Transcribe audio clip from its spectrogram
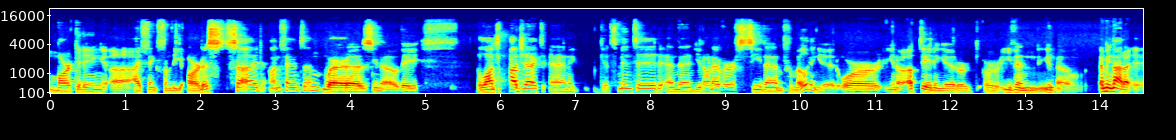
marketing, uh, I think, from the artist side on Fantom. Whereas you know they, they launch a project and it gets minted and then you don't ever see them promoting it or you know updating it or or even you know i mean not a,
